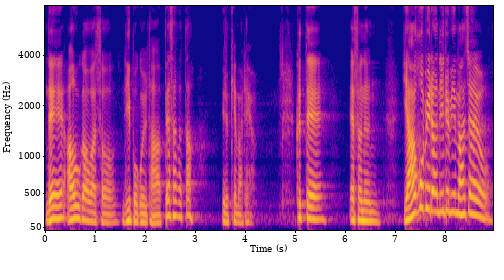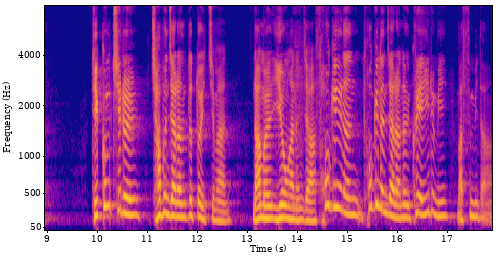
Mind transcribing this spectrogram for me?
내 아우가 와서 네 복을 다 뺏어갔다 이렇게 말해요. 그때에서는 야곱이라는 이름이 맞아요. 뒤꿈치를 잡은 자라는 뜻도 있지만 남을 이용하는 자, 속이는 속이는 자라는 그의 이름이 맞습니다.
